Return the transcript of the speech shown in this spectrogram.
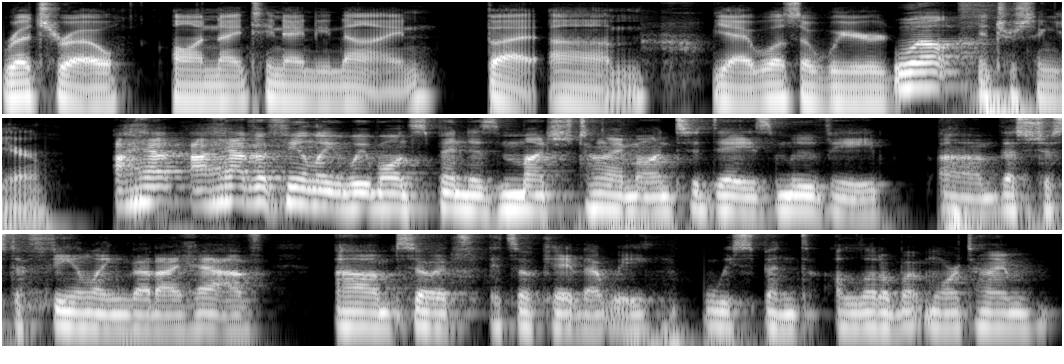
retro on 1999. But um, yeah, it was a weird, well, interesting year. I have I have a feeling we won't spend as much time on today's movie. Um, that's just a feeling that I have. Um, so it's it's okay that we we spend a little bit more time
